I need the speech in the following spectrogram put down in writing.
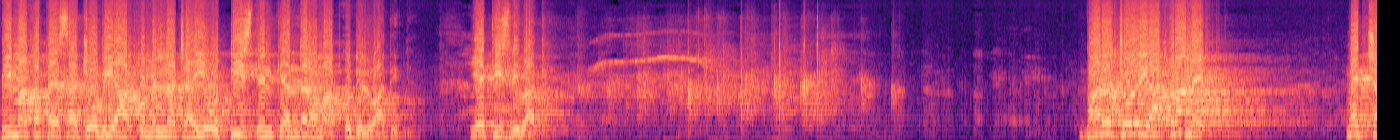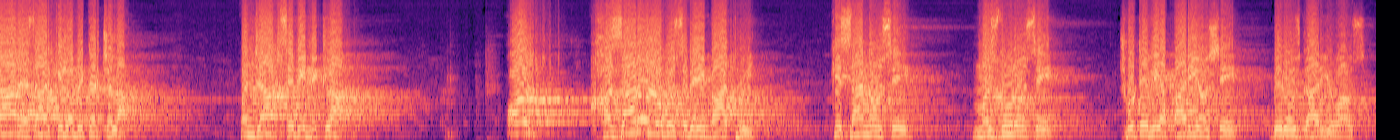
बीमा का पैसा जो भी आपको मिलना चाहिए, वो 30 दिन के अंदर हम आपको दिलवा देंगे। ये तीसरी बात है। भारत जोड़ो यात्रा में मैं चार हज़ार किलोमीटर चला, पंजाब से भी निकला, और हज़ारों लोगों से मेरी बात हुई, किसानों से, मजदूरों से, छोटे व्यापारियों से, बेरोजगार युवाओं से।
